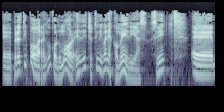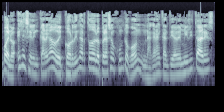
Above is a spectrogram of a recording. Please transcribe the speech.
Eh, pero el tipo arrancó con humor. Eh, De hecho, tiene varias comedias, ¿sí? Eh, bueno, él es el encargado de coordinar toda la operación junto con una gran cantidad de militares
